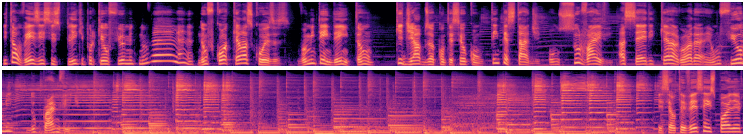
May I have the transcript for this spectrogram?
e talvez isso explique porque o filme não, ficou aquelas coisas. Vamos entender então que diabos aconteceu com Tempestade ou Survive, a série que agora é um filme do Prime Video. Esse é o TV Sem Spoiler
